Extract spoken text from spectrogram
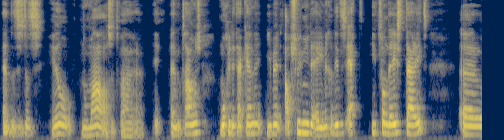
En dat is, dat is heel normaal als het ware. En trouwens, mocht je dit herkennen, je bent absoluut niet de enige. Dit is echt iets van deze tijd. Uh,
